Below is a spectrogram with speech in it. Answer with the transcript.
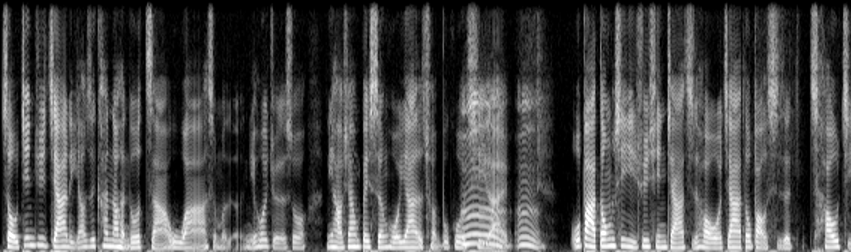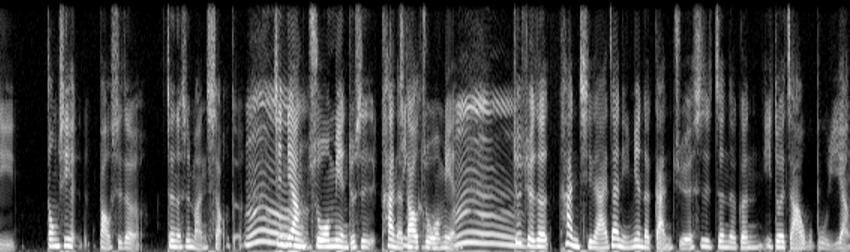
走进去家里，要是看到很多杂物啊什么的，你会觉得说你好像被生活压得喘不过气来。嗯，嗯我把东西移去新家之后，我家都保持着超级东西保持的真的是蛮少的，嗯尽量桌面就是看得到桌面。嗯，就觉得看起来在里面的感觉是真的跟一堆杂物不一样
